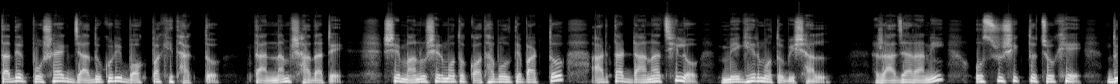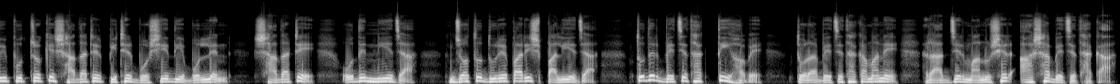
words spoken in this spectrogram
তাদের পোষা এক জাদুকরী বকপাখি থাকত, তার নাম সাদাটে। সে মানুষের মতো কথা বলতে পারত আর তার ডানা ছিল মেঘের মতো বিশাল। রাজা রানী অশ্রুসিক্ত চোখে দুই পুত্রকে সাদাটের পিঠের বসিয়ে দিয়ে বললেন, সাদাটে, ওদের নিয়ে যা। যত দূরে পারিস পালিয়ে যা। তোদের বেঁচে থাকতেই হবে। তোরা বেঁচে থাকা মানে রাজ্যের মানুষের আশা বেঁচে থাকা।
